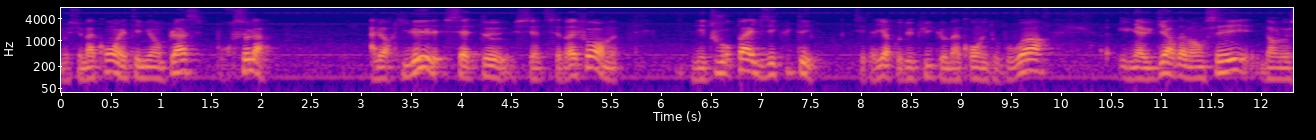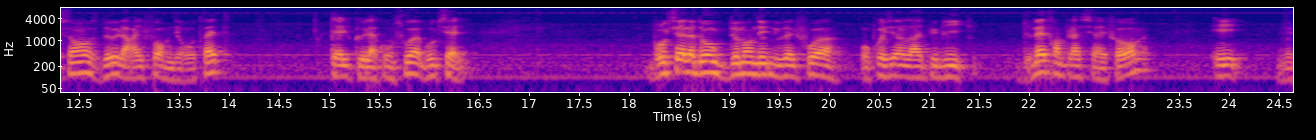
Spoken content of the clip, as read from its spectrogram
M. Macron a été mis en place pour cela. Alors qu'il est, cette, réforme n'est toujours pas exécutée. C'est-à-dire que depuis que Macron est au pouvoir, il n'y a eu guère d'avancée dans le sens de la réforme des retraites telle que la conçoit Bruxelles. Bruxelles a donc demandé une nouvelle fois au président de la République de mettre en place ces réformes et M.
